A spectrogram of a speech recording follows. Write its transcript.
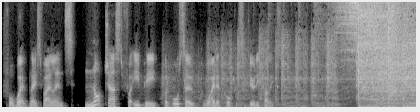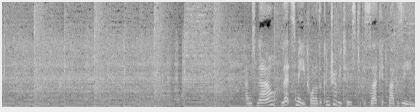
for workplace violence not just for EP, but also wider corporate security colleagues. And now, let's meet one of the contributors to the Circuit magazine.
